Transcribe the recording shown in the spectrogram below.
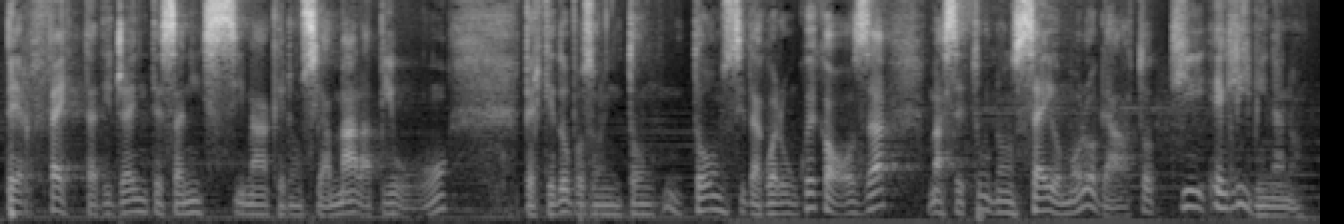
perfetta, di gente sanissima che non si ammala più, perché dopo sono intonsi da qualunque cosa, ma se tu non sei omologato ti eliminano.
